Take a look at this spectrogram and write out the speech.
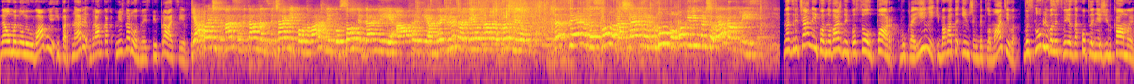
Не оминули увагою і партнери в рамках міжнародної співпраці. Я бачу, до нас завітав надзвичайний повноважний посол Південної Африки Андрей Крютвальд. Я його одразу запрошую за сцену до слова наш ментор клубу. Надзвичайний повноважний посол пар в Україні і багато інших дипломатів висловлювали своє захоплення жінками,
